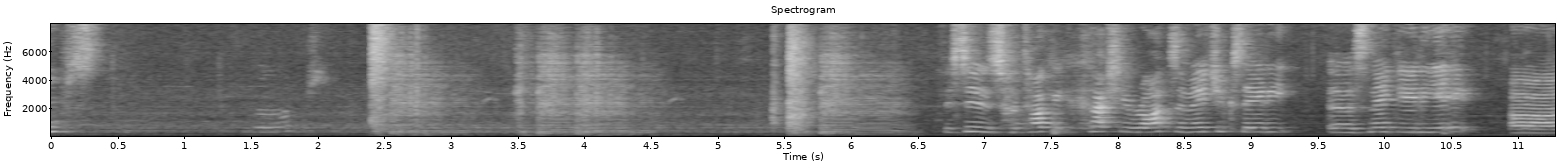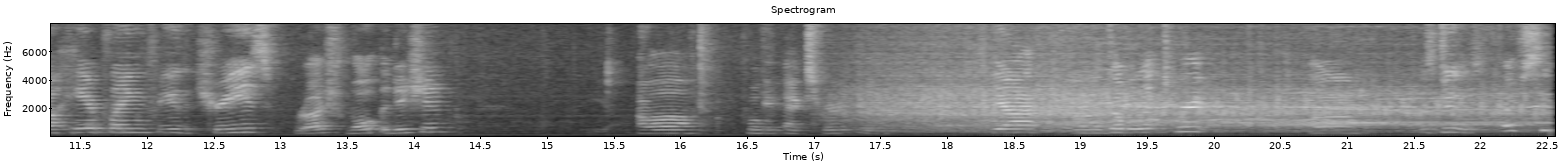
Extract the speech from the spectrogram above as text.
Whoops. This is Hatake Kakashi Rocks and Matrix 80, uh, Snake 88. Uh, here playing for you the Trees Rush Vault Edition. Uh, Both expert. yeah, uh, double expert. Uh, let's do this. FC.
